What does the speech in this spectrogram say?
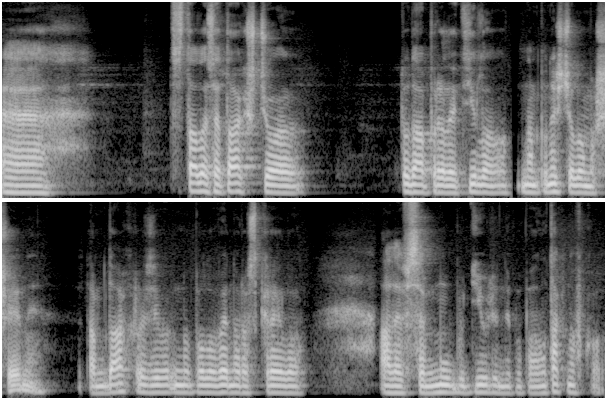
Е, Сталося так, що туди прилетіло, нам понищило машини, там дах розів... ну, половину розкрило, але в саму будівлю не попало. Ну так навколо.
